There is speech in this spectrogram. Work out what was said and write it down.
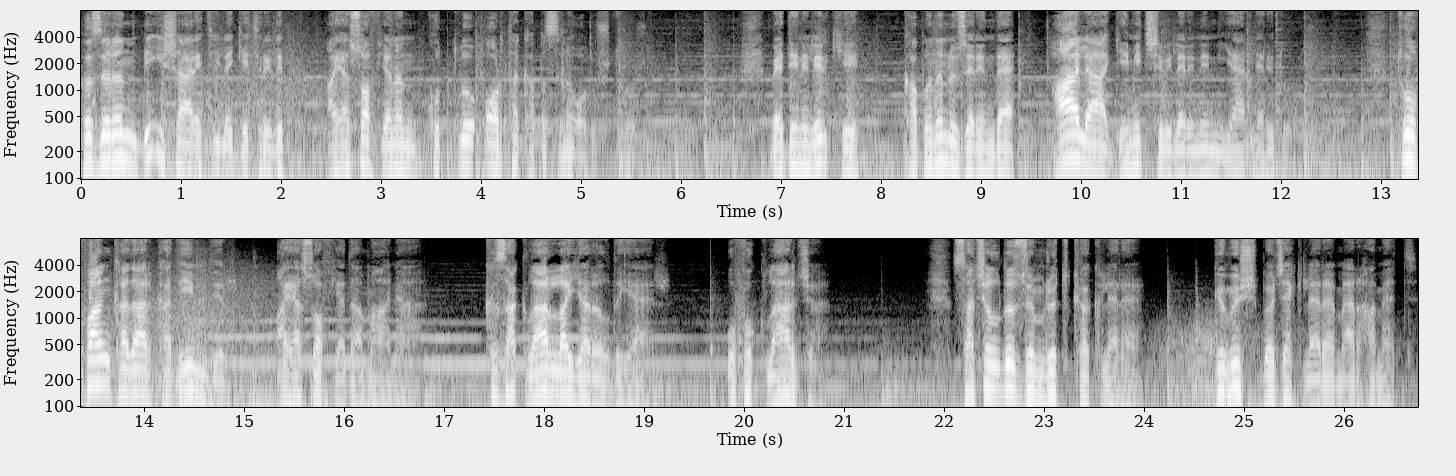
Hızır'ın bir işaretiyle getirilip Ayasofya'nın kutlu orta kapısını oluşturur. Ve denilir ki kapının üzerinde hala gemi çivilerinin yerleri durur. Tufan kadar kadimdir Ayasofya'da mana. Kızaklarla yarıldı yer, ufuklarca. Saçıldı zümrüt köklere, gümüş böceklere merhamet.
